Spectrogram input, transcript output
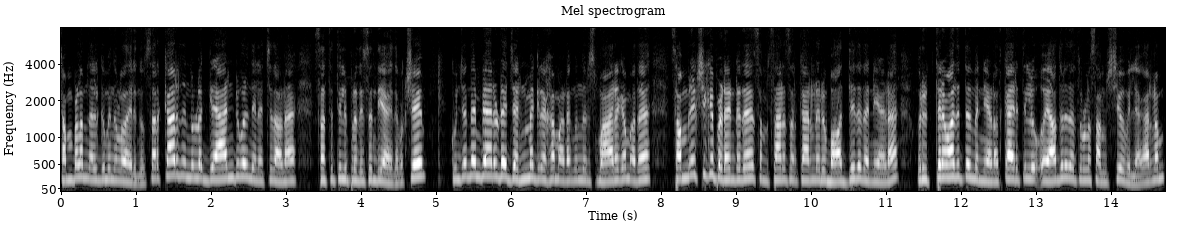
ശമ്പളം നൽകുമെന്നുള്ളതായിരുന്നു. സർക്കാരിൽ നിന്നുള്ള ഗ്രാൻഡുകൾ നിലച്ചതാണ് സത്യത്തിൽ പ്രതിസന്ധിയായത്. പക്ഷേ കുഞ്ചൻ നമ്പ്യാരുടെ ജന്മഗ്രഹം അടങ്ങുന്ന ഒരു സ്മാരകം. അത് സംരക്ഷിക്കപ്പെടേണ്ടത് സംസ്ഥാന സർക്കാരിന്റെ ഒരു ബാധ്യത തന്നെയാണ് ഒരു ഉത്തരവാദിത്വം തന്നെയാണ്. അക്കാര്യത്തിൽ യാതൊരു തരത്തിലുള്ള സംശയവുമില്ല. കാരണം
